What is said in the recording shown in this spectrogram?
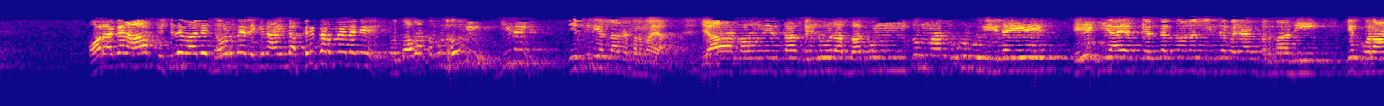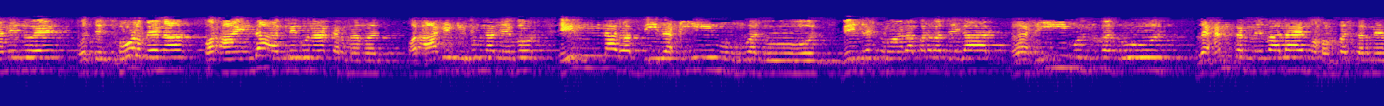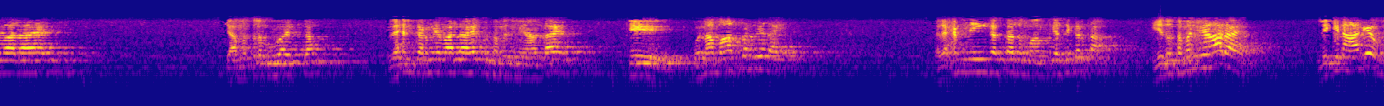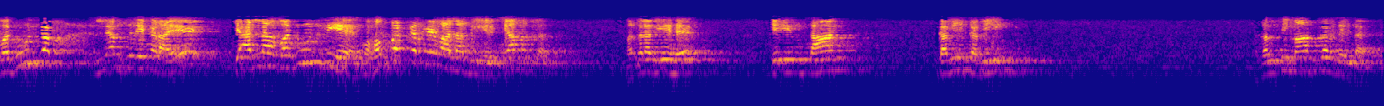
اور اگر آپ پچھلے والے چھوڑ دیں لیکن آئندہ پھر کرنے لگے تو توبہ قبول ہوگی جی نہیں۔ اس لیے اللہ نے فرمایا، یا قوم استغفروا ربکم ثم توبوا الیہ۔ ایک ہی آیت کے اندر دونوں چیزیں بیان فرما دی کہ پرانے جو ہے، اسے چھوڑ دینا اور آئندہ اگلے گناہ کرنا مت۔ اور آگے کی جملہ دیکھو، ان ربی رحیم ودود بے شک تمہارا پروردگار رحیم ودود۔ رحم کرنے والا ہے، محبت کرنے والا ہے۔ کیا مطلب ہوا اس کا؟ رحم کرنے والا ہے تو سمجھ میں آتا ہے۔ کہ گناہ معاف کر دے رہا ہے رحم نہیں کرتا تو معاف کیسے کرتا؟ یہ تو سمجھ میں آ رہا ہے۔ لیکن آگے ودود کا لفظ لے کر آئے کہ اللہ ودود بھی ہے، محبت کرنے والا بھی ہے۔ کیا مطلب؟ مطلب یہ ہے کہ انسان کبھی کبھی غلطی معاف کر دیتا ہے۔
